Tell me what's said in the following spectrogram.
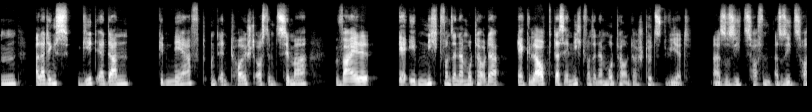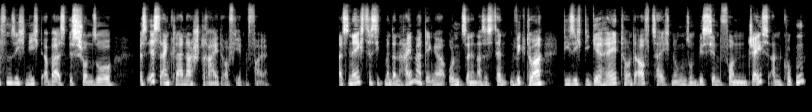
Mm, allerdings geht er dann genervt und enttäuscht aus dem Zimmer, weil er eben nicht von seiner Mutter oder er glaubt, dass er nicht von seiner Mutter unterstützt wird. Also sie zoffen, also sie zoffen sich nicht, aber es ist schon so, es ist ein kleiner Streit auf jeden Fall. Als nächstes sieht man dann Heimerdinger und seinen Assistenten Victor, die sich die Geräte und Aufzeichnungen so ein bisschen von Jace angucken.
